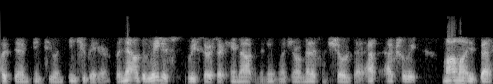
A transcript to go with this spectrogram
put them into an incubator. But now the latest research that came out in the New England Journal of Medicine shows that actually mama is best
